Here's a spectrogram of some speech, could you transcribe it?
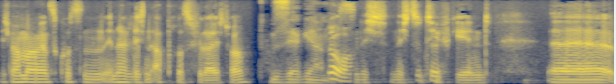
ich mache mal ganz kurz einen inhaltlichen Abriss vielleicht, wa? Sehr gern. Ja. Das ist nicht, nicht zu Bitte. tiefgehend. Äh,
